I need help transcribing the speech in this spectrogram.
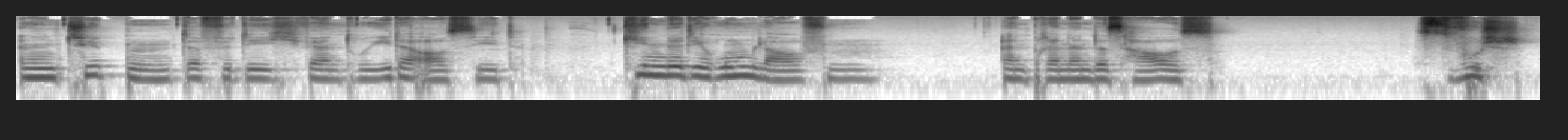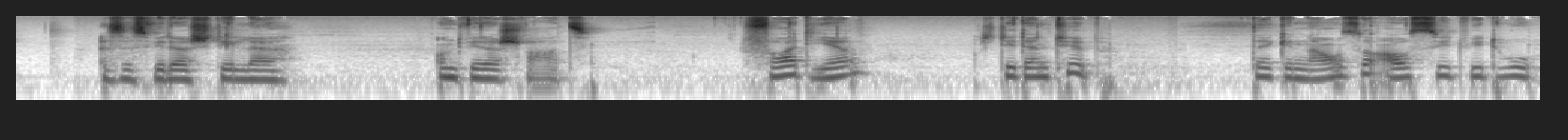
einen Typen, der für dich wie ein Druide aussieht. Kinder, die rumlaufen. Ein brennendes Haus. Swusch. Es ist wieder Stille und wieder schwarz. Vor dir steht ein Typ, der genauso aussieht wie du.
